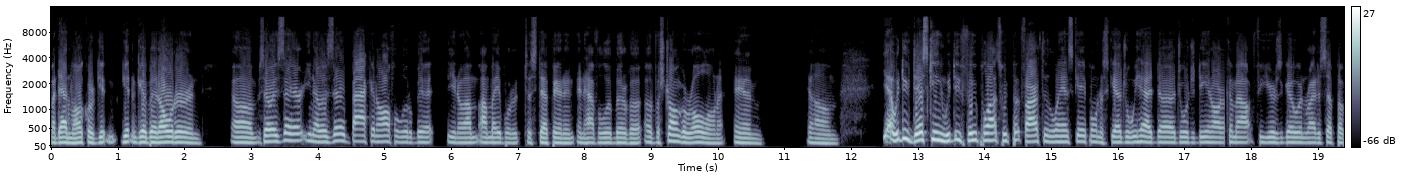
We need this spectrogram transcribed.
my dad and my uncle are getting getting a good bit older. And um so as they're you know as they're backing off a little bit? You know i'm i'm able to, to step in and, and have a little bit of a of a stronger role on it. And um yeah we do disking we do food plots we put fire through the landscape on a schedule. We had uh, georgia dnr come out a few years ago and write us up a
